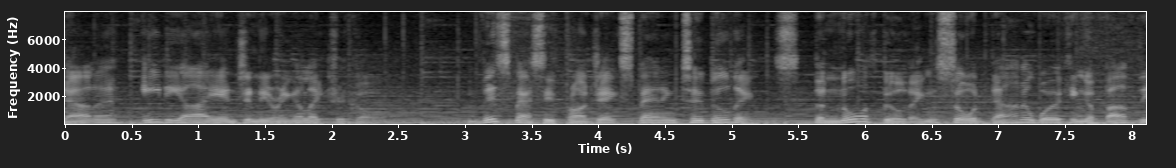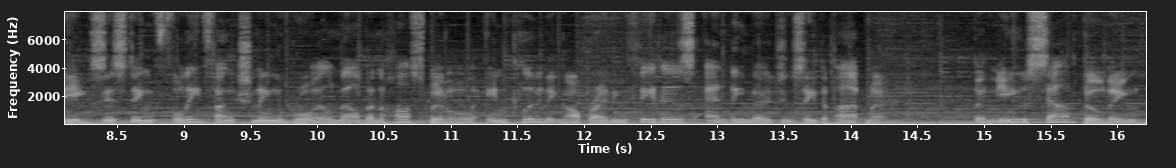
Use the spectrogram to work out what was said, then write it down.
Downer EDI Engineering Electrical. This massive project spanning two buildings. The north building saw Downer working above the existing fully functioning Royal Melbourne Hospital, including operating theatres and emergency department. The new south building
